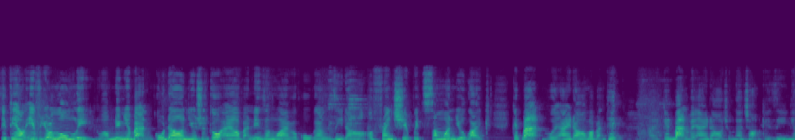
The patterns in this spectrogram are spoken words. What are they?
Tiếp theo if you're lonely, đúng không? Nếu như bạn cô đơn, you should go out, bạn nên ra ngoài và cố gắng gì đó. A friendship with someone you like. Kết bạn với ai đó mà bạn thích. Đấy, kết bạn với ai đó chúng ta chọn cái gì nhỉ?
